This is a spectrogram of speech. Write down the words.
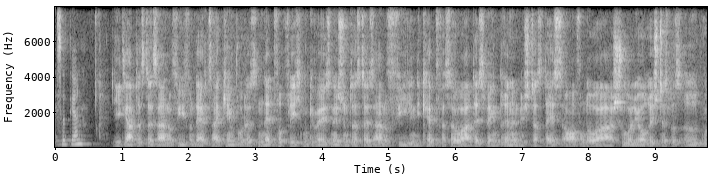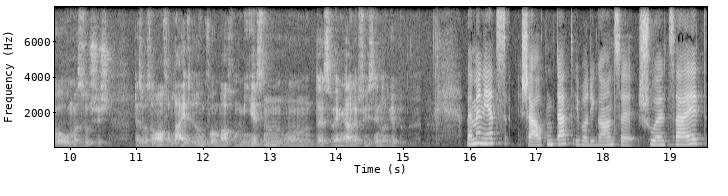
zu tun? Ich glaube, dass das auch noch viel von der Zeit kommt, wo das nicht verpflichtend gewesen ist und dass das auch noch viel in die Köpfe so auch deswegen drinnen ist, dass das einfach nur ein Schuljahr ist, das was irgendwo immer sonst ist. Das was einfach Leute irgendwo machen müssen und deswegen auch nicht viel Sinn ergibt. Wenn man jetzt schauen hat über die ganze Schulzeit,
